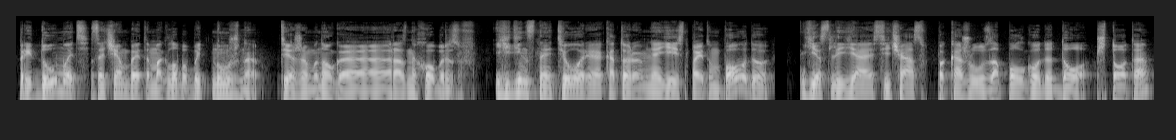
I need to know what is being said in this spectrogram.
придумать, зачем бы это могло бы быть нужно. Те же много разных образов. Единственная теория, которая у меня есть по этому поводу, если я сейчас покажу за полгода до что-то,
